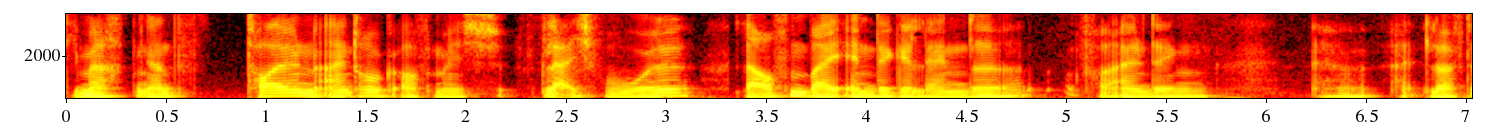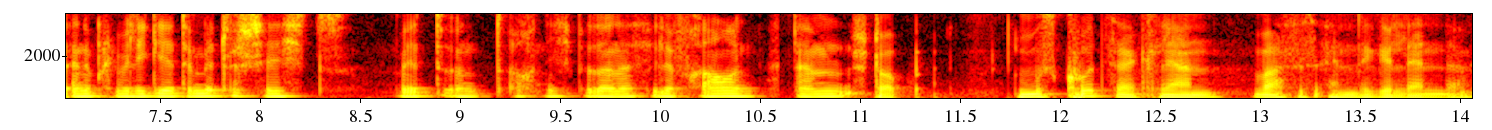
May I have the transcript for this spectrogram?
die macht einen ganz tollen Eindruck auf mich. Gleichwohl laufen bei Ende Gelände vor allen Dingen äh, läuft eine privilegierte Mittelschicht mit und auch nicht besonders viele Frauen. Ähm, Stopp. Du musst kurz erklären, was ist Ende Gelände?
